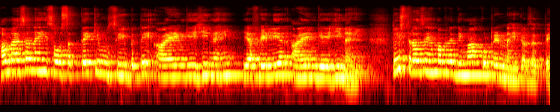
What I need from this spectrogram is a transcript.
हम ऐसा नहीं सोच सकते कि मुसीबतें आएँगी ही नहीं या फेलियर आएँगे ही नहीं। तो इस तरह से हम अपने दिमाग को ट्रेन नहीं कर सकते।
